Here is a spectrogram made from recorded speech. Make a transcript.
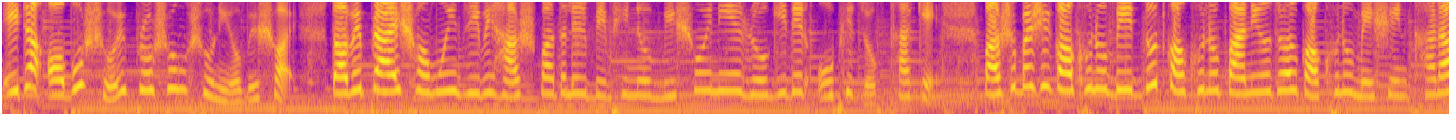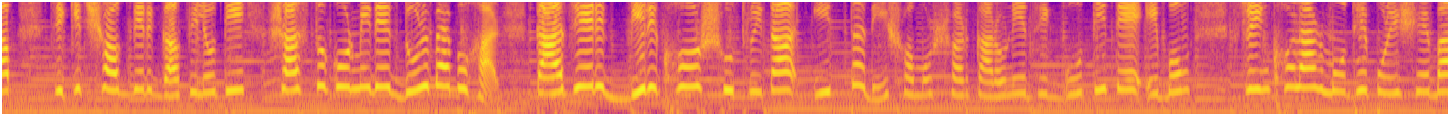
এটা অবশ্যই প্রশংসনীয় বিষয়। তবে প্রায় সময় জিবি হাসপাতালের বিভিন্ন বিষয় নিয়ে রোগীদের অভিযোগ থাকে। পাশাপাশি কখনো বিদ্যুৎ, কখনো পানীয় জল, কখনো মেশিন খারাপ, চিকিৎসকদের গাফিলতি, স্বাস্থ্যকর্মীদের দুর্ব্যবহার, কাজের দীর্ঘ সূত্রিতা ইত্যাদি সমস্যার কারণে যে গতিতে এবং শৃঙ্খলার মধ্যে পরিষেবা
